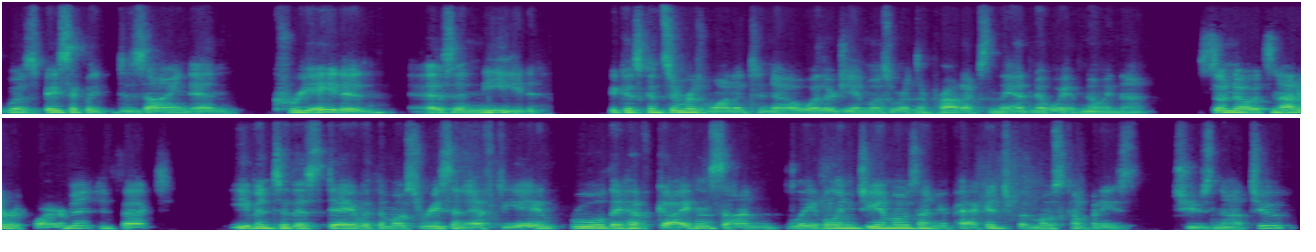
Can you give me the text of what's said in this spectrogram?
was basically designed and created as a need because consumers wanted to know whether GMOs were in their products and they had no way of knowing that. So, no, it's not a requirement. In fact, even to this day, with the most recent FDA rule, they have guidance on labeling GMOs on your package, but most companies choose not to.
